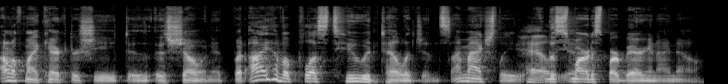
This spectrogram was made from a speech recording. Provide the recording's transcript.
I don't know if my character sheet is, is showing it, but I have a plus two intelligence. I'm actually Hell the yeah. smartest barbarian I know.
